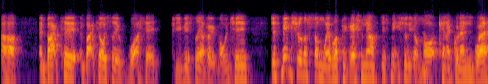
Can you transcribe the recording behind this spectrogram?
uh, and back to and back to obviously what I said previously about mountain training. Just make sure there's some level of progression there. Just make sure that you're mm. not kind of going in with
